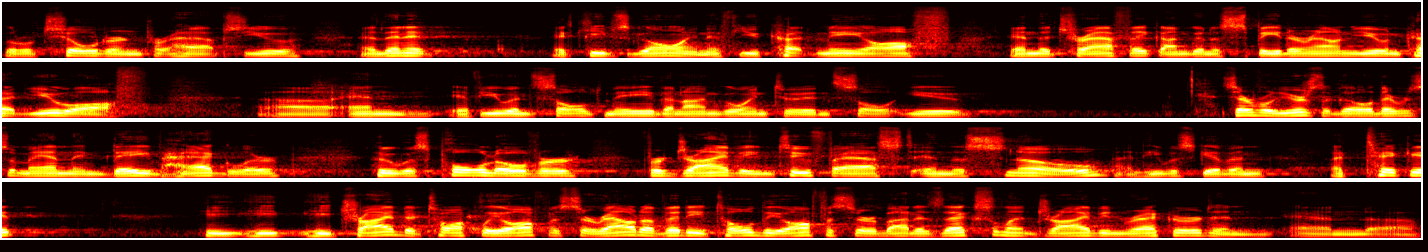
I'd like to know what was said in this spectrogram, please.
little children, perhaps. You, and then it it keeps going. If you cut me off in the traffic, I'm going to speed around you and cut you off. Uh, and if you insult me, then I'm going to insult you. Several years ago, there was a man named Dave Hagler who was pulled over for driving too fast in the snow, and he was given a ticket. He, he, he tried to talk the officer out of it. He told the officer about his excellent driving record and, and uh,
